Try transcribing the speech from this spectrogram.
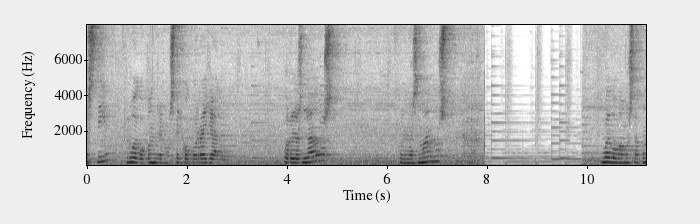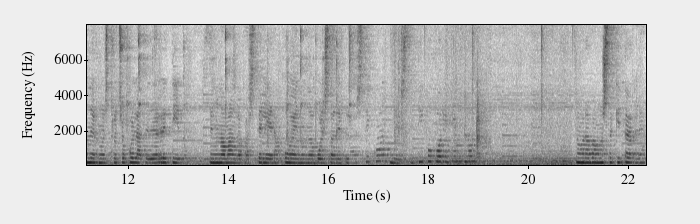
Así, luego pondremos el coco rallado por los lados, con las manos. Luego vamos a poner nuestro chocolate derretido en una manga pastelera o en una bolsa de plástico de este tipo, por ejemplo. Ahora vamos a quitarle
